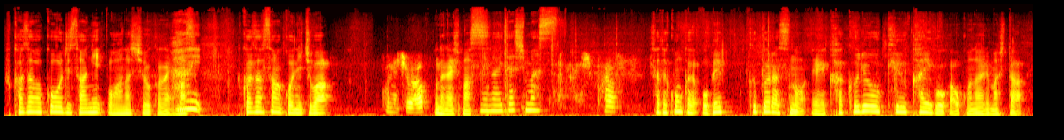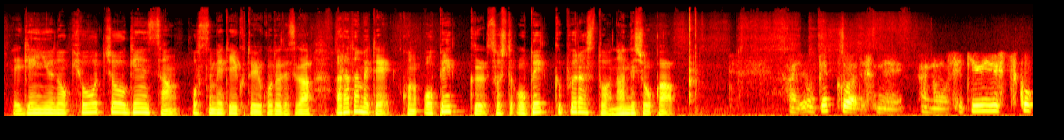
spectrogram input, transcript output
深澤浩二さんにお話を伺います、はい、深澤さんこんにちはこんにちは。お願いします。お願いいたします。お願いします。さて、今回、オベックプラスの、えー、閣僚級会合が行われました、えー、原油の協調減産を進めていくということですが、改めて、このオペック、そしてオペックプラスとは何でしょうか？はい、オペックはですね、あの石油輸出国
